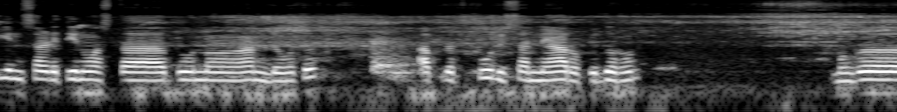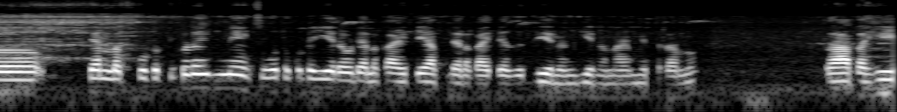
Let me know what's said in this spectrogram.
तीन साडेतीन वाजता दोन आणलं होतं. आपलं पोलिसांनी आरोपी धरून. मग त्यांना कुठं तिकडे न्यायचं होतं कुठं येरवड्याला काय ते आपल्याला काय त्याचं देणं घेणं नाही मित्रांनो. तर आता हे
